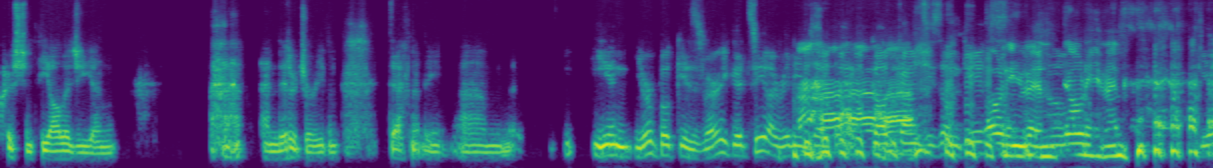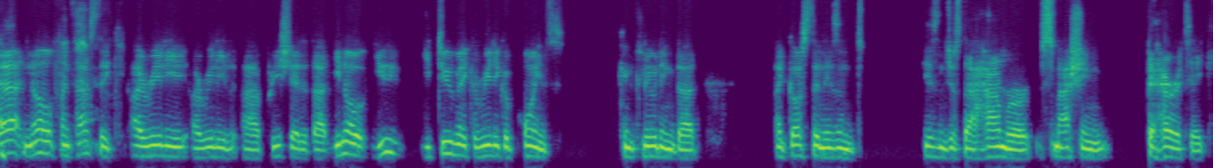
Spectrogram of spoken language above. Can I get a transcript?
Christian theology and and literature, even definitely. Um, Ian, your book is very good too. I really enjoyed God Crowns His Own Gifts. Don't even, don't even. yeah, no, fantastic. I really, I really uh, appreciated that. You know, you you do make a really good point, concluding that Augustine isn't isn't just a hammer smashing the heretic.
